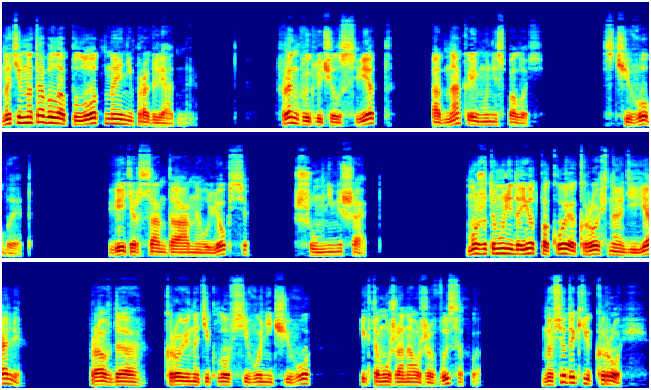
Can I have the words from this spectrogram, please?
Но темнота была плотная, непроглядная. Фрэнк выключил свет, Однако ему не спалось. С чего бы это? Ветер Санта-Анны улегся, шум не мешает. Может, ему не дает покоя кровь на одеяле? Правда, крови натекло всего ничего, и к тому же она уже высохла. Но все-таки кровь.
